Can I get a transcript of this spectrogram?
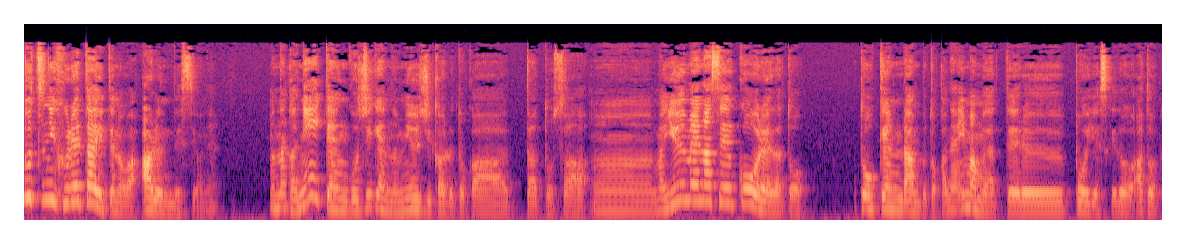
物に触れたいってのがあるんですよね。まあ、なんか2.5次元のミュージカルとかだとさ、うん、まあ、有名な成功例だと、刀剣乱舞とかね、今もやってるっぽいですけど、あと、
